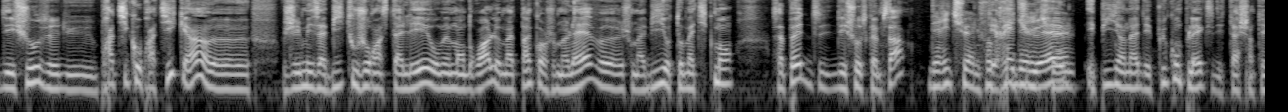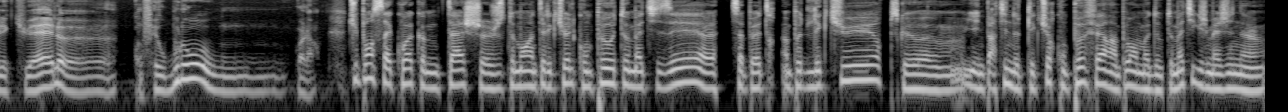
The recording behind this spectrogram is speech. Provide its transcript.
des choses du pratico-pratique. Hein, euh, J'ai mes habits toujours installés au même endroit le matin quand je me lève, euh, je m'habille automatiquement. Ça peut être des choses comme ça. Des rituels, il faut des créer rituels. des rituels. Et puis, il y en a des plus complexes, des tâches intellectuelles euh, qu'on fait au boulot. Ou... Voilà. Tu penses à quoi comme tâche euh, justement intellectuelle qu'on peut automatiser Ça peut être un peu de lecture, parce qu'il il y a une partie de notre lecture qu'on peut faire un peu en mode automatique, j'imagine.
